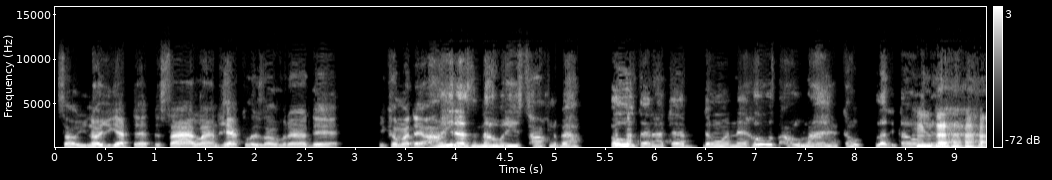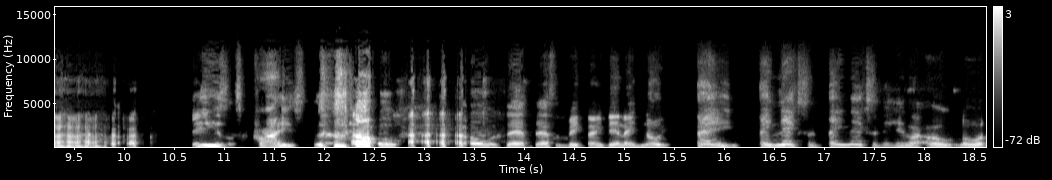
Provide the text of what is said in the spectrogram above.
so you know you got the the sideline hecklers over there that you come out there, oh he doesn't know what he's talking about. Who's that out there doing that? Who's the old line coach? Look at those. Jesus Christ. so, so that that's a big thing. Then they know, hey, hey Nixon, hey Nixon. And you're like, oh Lord,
